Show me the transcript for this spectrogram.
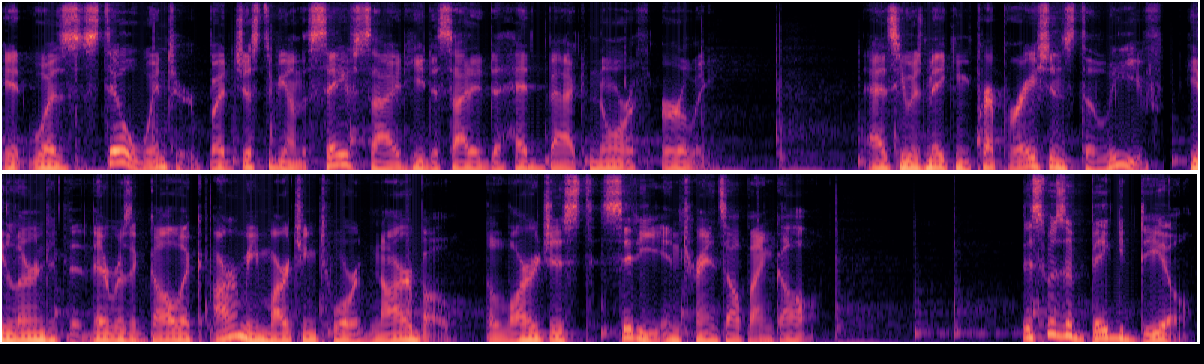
It was still winter, but just to be on the safe side, he decided to head back north early. As he was making preparations to leave, he learned that there was a Gallic army marching toward Narbo, the largest city in Transalpine Gaul. This was a big deal.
